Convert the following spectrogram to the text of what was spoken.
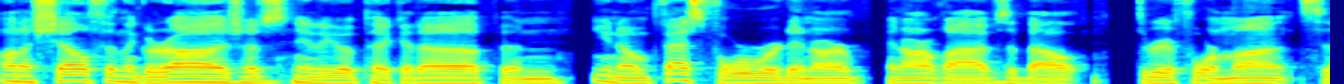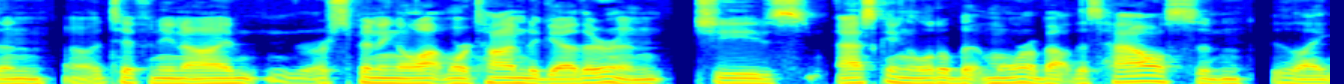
on a shelf in the garage. I just need to go pick it up. And you know, fast forward in our in our lives about three or four months, and uh, Tiffany and I are spending a lot more time together. And she's asking a little bit more about this house, and like,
